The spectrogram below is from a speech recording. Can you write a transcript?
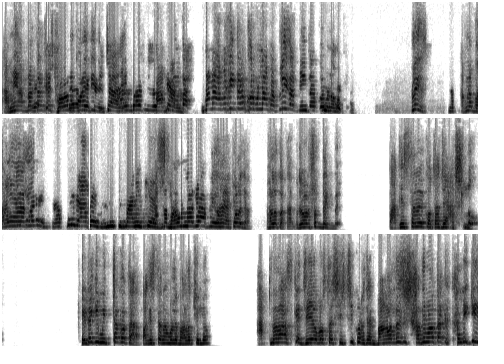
আমি আপনাদেরকে স্মরণ করে দিতে চাই। না না আমাকে ইন্টারাপ্ট করবেন না প্লিজ আপনি ইন্টারাপ্ট করবেন আমাকে। প্লিজ আপনার ভালো লাগলে আপনি রাতে আমি একটু পানি খেয়ে আসছি। ভালো লাগলে আপনি হ্যাঁ চলে যান। ভালো কথা দর্শক দেখবে। পাকিস্তানের কথা যে আসলো এটা কি মিথ্যা কথা? পাকিস্তান আমলে ভালো ছিল? আপনারা আজকে যে অবস্থা সৃষ্টি করেছেন বাংলাদেশের স্বাধীনতাকে খালি কি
